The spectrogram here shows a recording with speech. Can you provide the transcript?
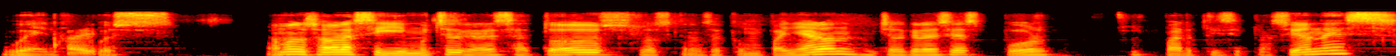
Bueno, Ay. pues vámonos ahora sí. Muchas gracias a todos los que nos acompañaron. Muchas gracias por sus participaciones.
